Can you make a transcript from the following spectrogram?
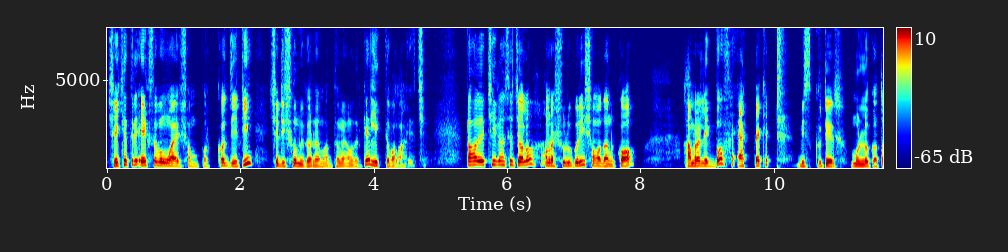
সেই ক্ষেত্রে এক্স এবং ওয়াইয়ের সম্পর্ক যেটি, সেটি সমীকরণের মাধ্যমে আমাদেরকে লিখতে বলা হয়েছে। তাহলে ঠিক আছে, চলো আমরা শুরু করি সমাধান ক। আমরা লিখব এক প্যাকেট বিস্কুটের মূল্য কত?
